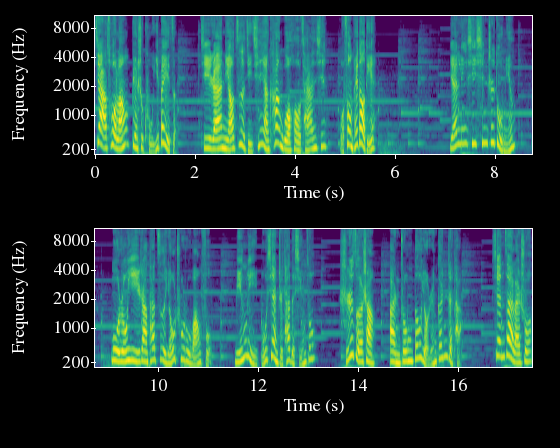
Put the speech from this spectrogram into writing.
嫁错郎便是苦一辈子。既然你要自己亲眼看过后才安心，我奉陪到底。颜灵溪心知肚明，慕容逸让他自由出入王府，明里不限制他的行踪，实则上暗中都有人跟着他。现在来说，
